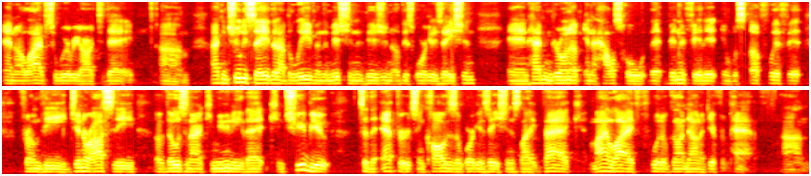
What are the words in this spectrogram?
and our lives to where we are today. Um, I can truly say that I believe in the mission and vision of this organization. And having grown up in a household that benefited and was uplifted from the generosity of those in our community that contribute to the efforts and causes of organizations like VAC, my life would have gone down a different path. Um,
